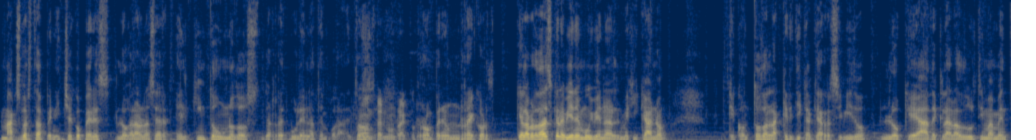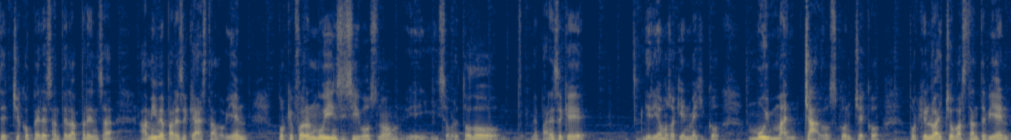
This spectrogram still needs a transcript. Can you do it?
Max Verstappen y Checo Pérez lograron hacer el quinto 1-2 de Red Bull en la temporada. Entonces, Rompen un récord. rompen un récord que la verdad es que le viene muy bien al mexicano que con toda la crítica que ha recibido lo que ha declarado últimamente Checo Pérez ante la prensa a mí me parece que ha estado bien porque fueron muy incisivos no y, y sobre todo me parece que diríamos aquí en México muy manchados con Checo porque lo ha hecho bastante bien.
